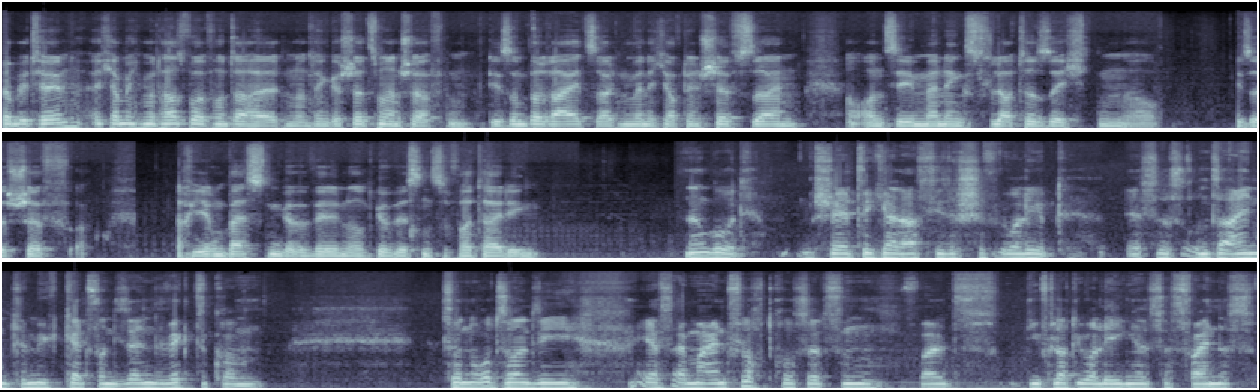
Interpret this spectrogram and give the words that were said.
Kapitän, ich habe mich mit Haswolf unterhalten und den Geschützmannschaften. Die sind bereit, sollten wir nicht auf dem Schiff sein und sie Mannings Flotte sichten, auch dieses Schiff nach ihrem besten Willen und Gewissen zu verteidigen. Na gut, stellt sicher, dass dieses Schiff überlebt. Es ist unsere einzige Möglichkeit, von dieser Insel wegzukommen. Zur Not sollen sie erst einmal einen Fluchtkurs setzen, falls die Flotte überlegen ist des Feindes.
